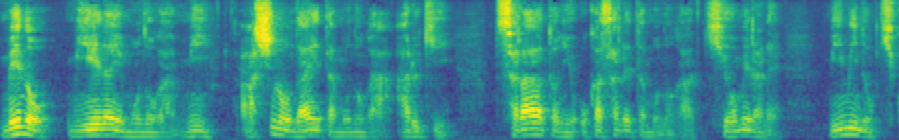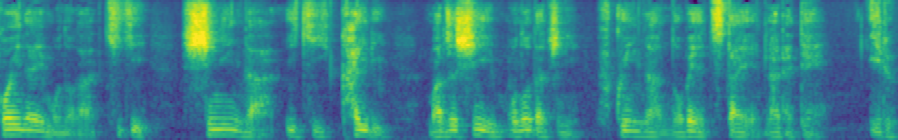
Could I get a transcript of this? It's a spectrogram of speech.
目の見えないものが見、足の泣いたものが歩き、サラートに侵されたものが清められ、耳の聞こえないものが聞き、死人が生き帰り、貧しい者たちに福音が述べ伝えられている。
